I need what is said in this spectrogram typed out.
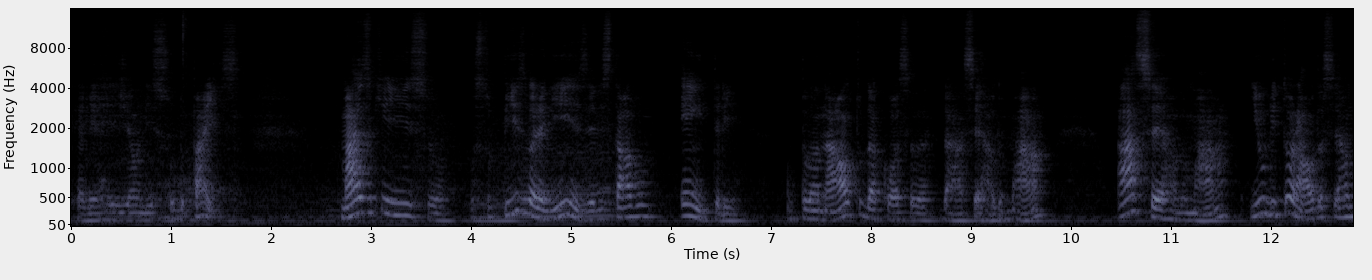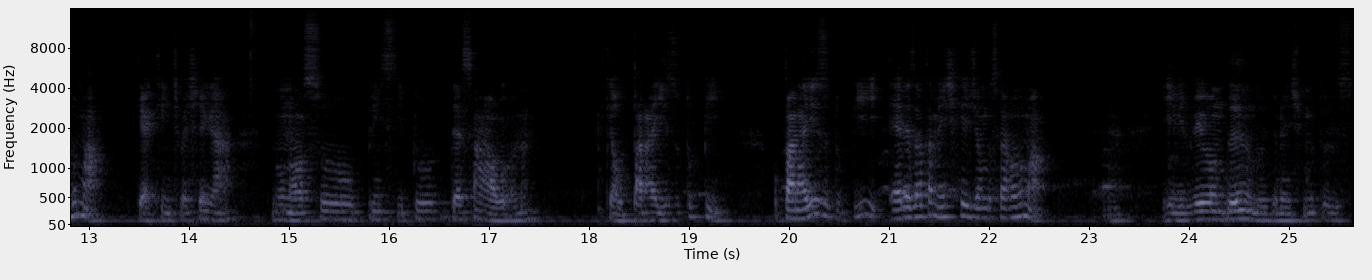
que ali é a região ali sul do país. Mais do que isso, os tupis guaranis eles estavam entre o planalto da costa da Serra do Mar, a Serra do Mar e o litoral da Serra do Mar, que é aqui a gente vai chegar no nosso princípio dessa aula, né? que é o paraíso tupi. O paraíso tupi era exatamente região da Serra do Mar. Né? Ele veio andando durante muitos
